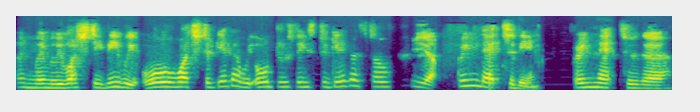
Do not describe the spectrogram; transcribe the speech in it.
And when we watch TV, we all watch together. We all do things together. So Yeah. bring that to them. Bring that to the.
